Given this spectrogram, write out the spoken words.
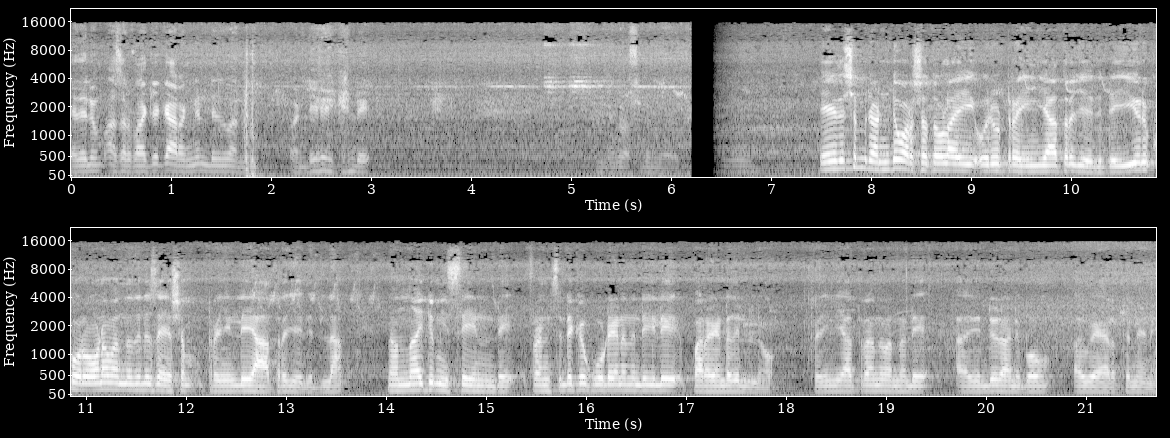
ഏതായാലും അസർഫാക്കിയൊക്കെ ഇറങ്ങുന്നുണ്ട് എന്ന് പറഞ്ഞു. വണ്ടി കഴിക്കുന്നുണ്ട് ഏകദേശം രണ്ട് വർഷത്തോളമായി ഒരു ട്രെയിൻ യാത്ര ചെയ്തിട്ട് ഈ ഒരു കൊറോണ വന്നതിന് ശേഷം ട്രെയിനിൽ യാത്ര ചെയ്തിട്ടില്ല. നന്നായിട്ട് മിസ് ചെയ്യുന്നുണ്ട്. ഫ്രണ്ട്സിന്റെ ഒക്കെ കൂടെയാണെന്നുണ്ടെങ്കിൽ പറയേണ്ടതില്ലല്ലോ. ട്രെയിൻ യാത്ര എന്ന് പറഞ്ഞാൽ അതിന്റെ ഒരു അനുഭവം അത് വേറെ തന്നെയാണ്.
